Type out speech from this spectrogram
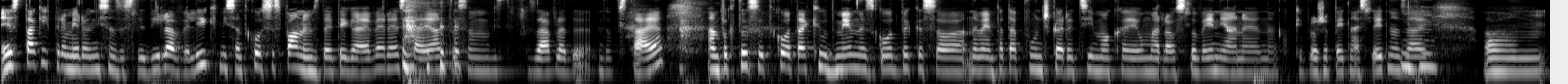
Jaz takih primerov nisem zasledila veliko, mislim, tako se spomnim zdaj tega Everesta, ja, to sem v bistvu pozabila, da, da obstaja. Ampak to so tako take odmevne zgodbe, ki so, ne vem, pa ta punčka, recimo, ki je umrla v Sloveniji, ne, ne, ki je bilo že 15 let nazaj. Um,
